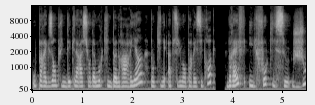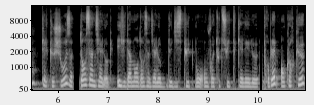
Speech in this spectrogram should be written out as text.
ou par exemple une déclaration d'amour qui ne donnera rien, donc qui n'est absolument pas réciproque. Bref, il faut qu'il se joue quelque chose dans un dialogue. Évidemment, dans un dialogue de dispute, bon, on voit tout de suite quel est le problème, encore que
